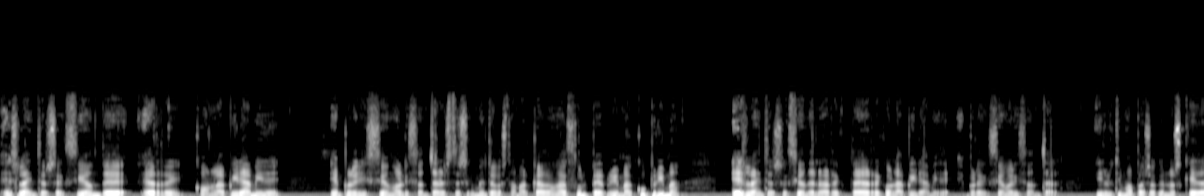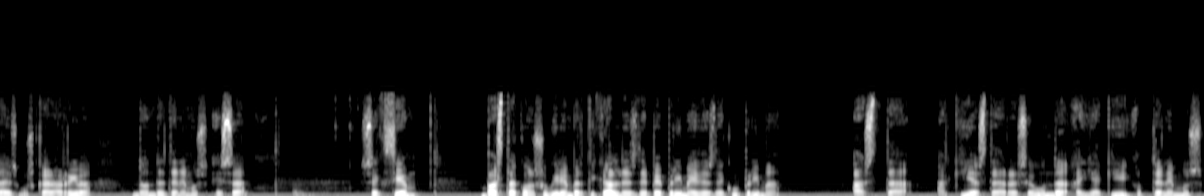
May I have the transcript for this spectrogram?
es la intersección de R con la pirámide en proyección horizontal. Este segmento que está marcado en azul, P'Q' es la intersección de la recta R con la pirámide en proyección horizontal. Y el último paso que nos queda es buscar arriba donde tenemos esa sección. Basta con subir en vertical desde P' y desde Q' hasta aquí hasta R segunda y aquí obtenemos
